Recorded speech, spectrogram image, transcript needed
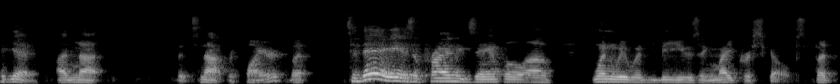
Again, I'm not, it's not required, but today is a prime example of when we would be using microscopes. But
